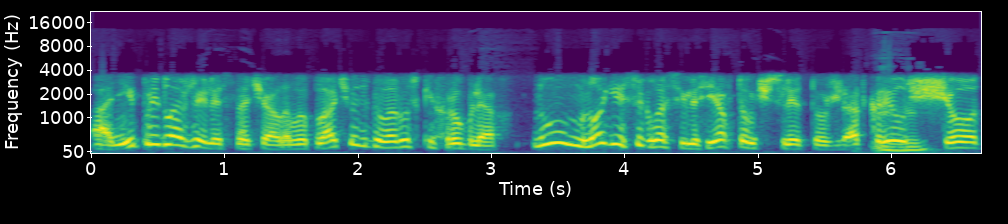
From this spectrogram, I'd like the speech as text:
Они предложили сначала выплачивать в белорусских рублях. Ну, многие согласились, я в том числе тоже. Открыл угу. счет,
